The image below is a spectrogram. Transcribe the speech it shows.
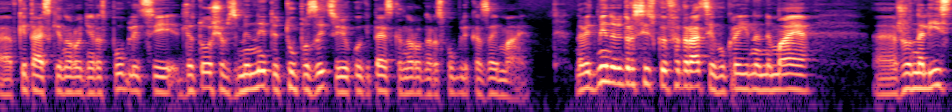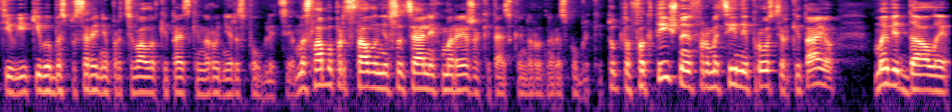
е, в Китайській Народній Республіці для того, щоб змінити ту позицію, яку Китайська Народна Республіка займає. На відміну від Російської Федерації, в Україні немає журналістів, які би безпосередньо працювали в Китайській Народній Республіці. Ми слабо представлені в соціальних мережах Китайської Народної Республіки. Тобто, фактично, інформаційний простір Китаю ми віддали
